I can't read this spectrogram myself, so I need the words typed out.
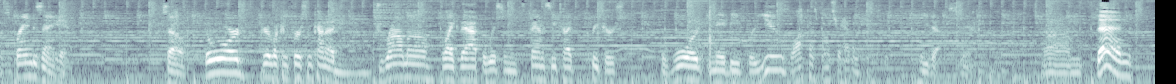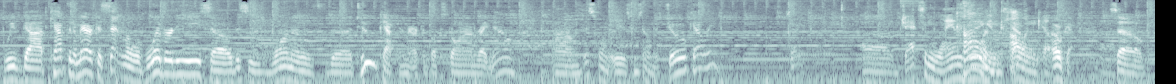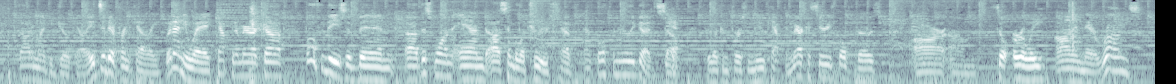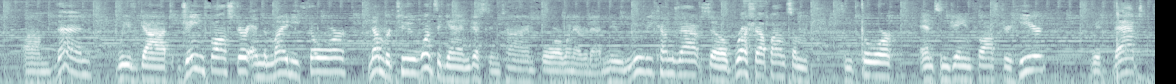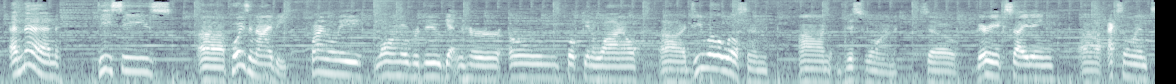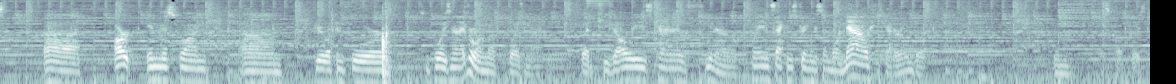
it's sprained his ankle. So, The Ward, if you're looking for some kind of drama like that, but with some fantasy type creatures, The Ward may be for you. Does Loch Ness monster have hands? He does, yeah. Um, then we've got Captain America Sentinel of Liberty. So this is one of the two Captain America books going on right now. Um, this one is who's on this? Joe Kelly? Sorry. Uh, Jackson Lanzing Collin and Collin Kelly. Okay. So thought it might be Joe Kelly. It's a different Kelly, but anyway, Captain America. both of these have been uh, this one and uh, Symbol of Truth have, have both been really good. So Yeah. if you're looking for some new Captain America series, both of those are um, still early on in their runs. Um, then we've got Jane Foster and the Mighty Thor, number two, once again, just in time for whenever that new movie comes out. So brush up on some some Thor and some Jane Foster here with that. And then DC's uh, Poison Ivy. Finally, long overdue, getting her own book in a while. Uh, G. Willow Wilson on this one. So, very exciting. Uh, excellent uh, art in this one. Um, if you're looking for some Poison Ivy, everyone loves Poison Ivy. But she's always kind of, you know, playing second string to someone. Now she's got her own book. And it's called Poison.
